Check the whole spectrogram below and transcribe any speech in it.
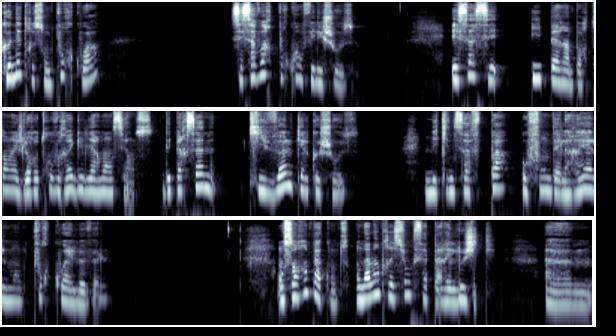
Connaître son pourquoi, c'est savoir pourquoi on fait les choses. Et ça, c'est hyper important et je le retrouve régulièrement en séance. Des personnes qui veulent quelque chose, mais qui ne savent pas au fond d'elles réellement pourquoi elles le veulent. On s'en rend pas compte, on a l'impression que ça paraît logique. Euh,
